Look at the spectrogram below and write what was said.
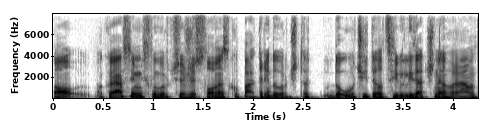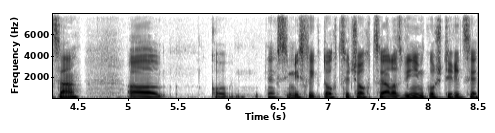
No, ako ja si myslím určite, že Slovensko patrí do, určite, do určitého civilizačného rámca. Uh, ako, nech si myslí, kto chce, čo chce, ale s výnimkou 40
